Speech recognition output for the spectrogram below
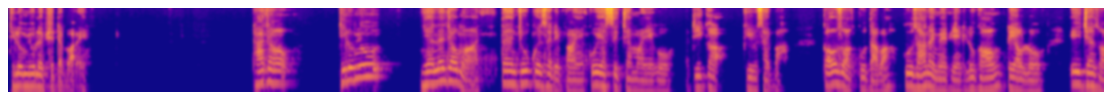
ဒီလိုမျိုးလည်းဖြစ်တတ်ပါတယ်ဒါကြောင့် ဒီလိုမျိုးညံလန်းကြောင်းမှာတန်ကြိုးကွင်းဆက်တွေပါရင်ကိုယ့်ရဲ့စိတ်ချမ်းသာရေးကိုအဓိကဂရုစိုက်ပါကောင်းစွာကုသပါကုစားနိုင်မဲ့ပြင်လူကောင်းတယောက်လိုအေဂျင့်စွာ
